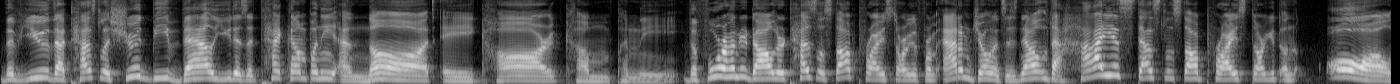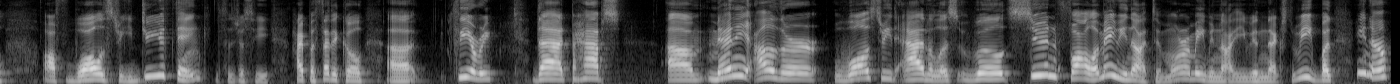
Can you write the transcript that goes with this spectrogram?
the view that Tesla should be valued as a tech company and not a car company. The $400 Tesla stock price target from Adam Jonas is now the highest Tesla stock price target on all of Wall Street. Do you think, this is just a hypothetical uh, theory, that perhaps um, many other Wall Street analysts will soon follow. Maybe not tomorrow, maybe not even next week, but you know,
